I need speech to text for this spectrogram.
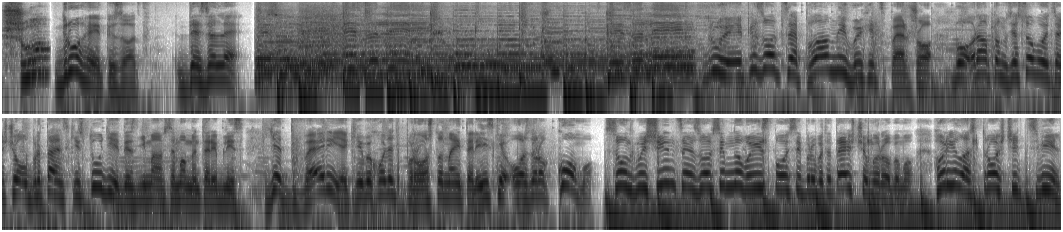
Що? Другий епізод. Дезеле. Другий епізод це плавний вихід з першого, бо раптом з'ясовується, що у британській студії, де знімався Momentary Bliss, є двері, які виходять просто на італійське озеро Комо. Song Machine – це зовсім новий спосіб робити те, що ми робимо. Горіла строщить цвіль,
